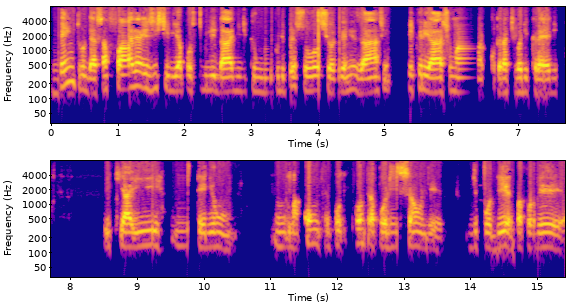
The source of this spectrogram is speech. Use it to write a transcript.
dentro dessa falha, existiria a possibilidade de que um grupo de pessoas se organizasse e criasse uma cooperativa de crédito e que aí teria um, uma contraposição de, de poder para poder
